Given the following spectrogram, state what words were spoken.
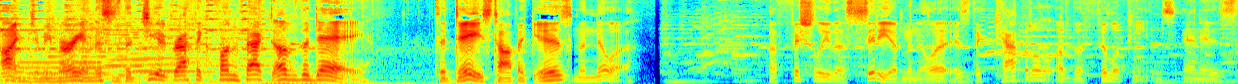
I'm Jimmy Murray, and this is the Geographic Fun Fact of the Day. Today's topic is Manila. Officially, the city of Manila is the capital of the Philippines and is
